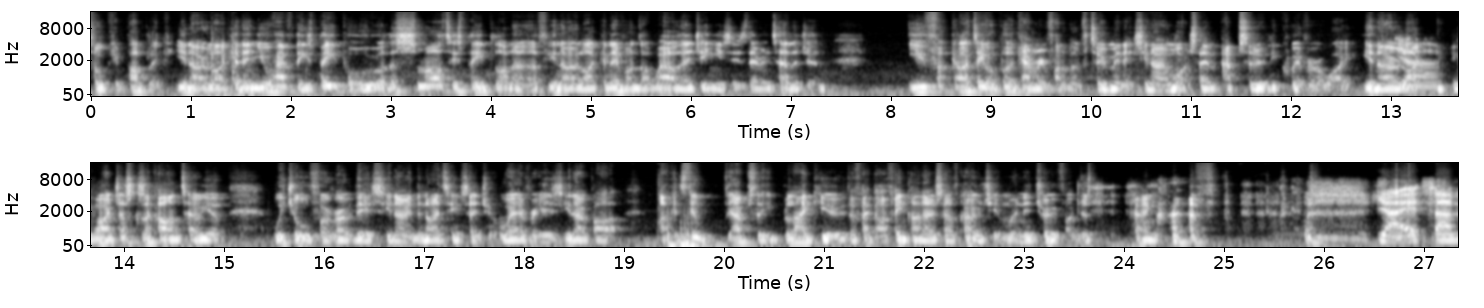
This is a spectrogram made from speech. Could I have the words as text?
talk in public. You know, like, and then you'll have these people who are the smartest people on earth. You know, like, and everyone's like, wow, they're geniuses, they're intelligent. You fuck, I tell you what, put a camera in front of them for two minutes, you know, and watch them absolutely quiver away. You know, Yeah. like, right, just because I can't tell you which author wrote this, you know, in the 19th century or wherever it is, you know, but I can still absolutely blag you the fact that I think I know self coaching when in truth I'm just can yeah it's um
